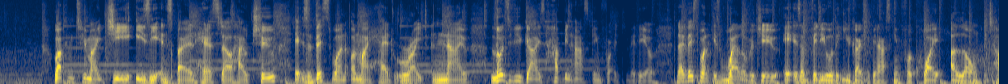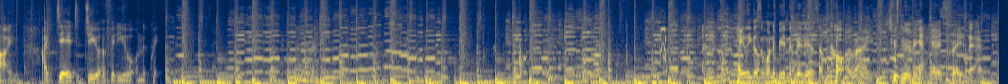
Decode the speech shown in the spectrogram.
Welcome to my G-Eazy inspired hairstyle how-to. It is this one on my head right now. Loads of you guys have been asking for a video. Now this one is well overdue. It is a video that you guys have been asking for quite a long time. I did do a video on the quick... Hayley doesn't want to be in the video, so I've caught her right. She was moving her hair straight there.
